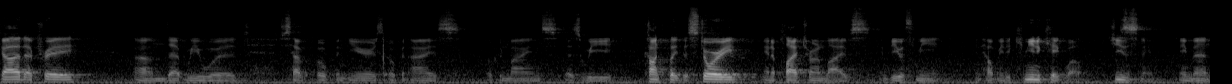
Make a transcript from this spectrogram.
God, I pray um, that we would just have open ears, open eyes, open minds as we contemplate the story and apply it to our own lives and be with me and help me to communicate well. In Jesus' name, amen.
